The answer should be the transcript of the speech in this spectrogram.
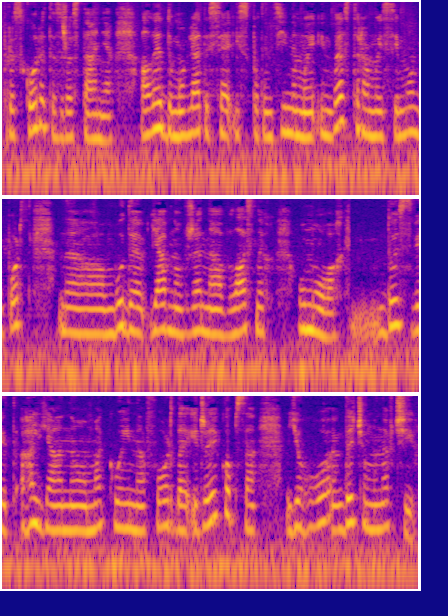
прискорити зростання, але домовлятися із потенційними інвесторами Сімон Порт е, буде явно вже на власних умовах. Досвід гальян но Маккуїна, Форда і Джейкобса його дечому навчив.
